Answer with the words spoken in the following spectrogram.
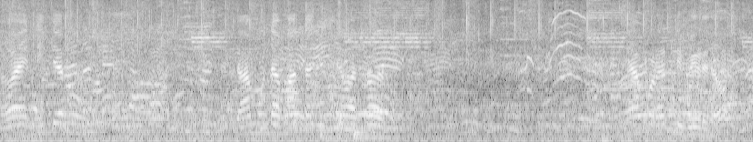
હવે નીચેનું ચામુંડા માતાજી સેવા સ્થળ ત્યાં પણ એટલી ભીડ છે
